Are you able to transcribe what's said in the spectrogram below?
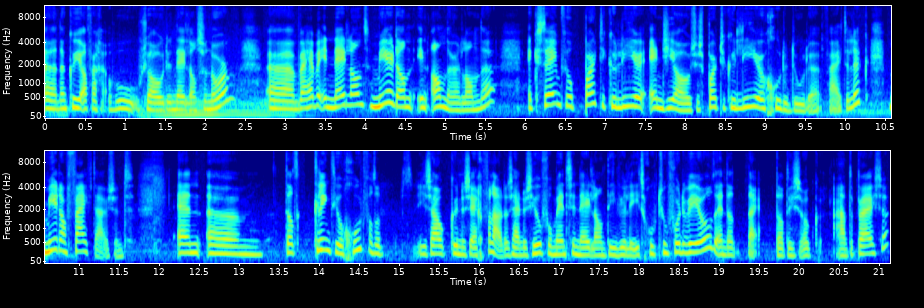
uh, dan kun je afvragen, hoezo de Nederlandse norm? Uh, wij hebben in Nederland meer dan in andere landen extreem veel particulier NGO's, dus particulier goede doelen feitelijk. Meer dan 5000. En um, dat klinkt heel goed, want het, je zou kunnen zeggen van nou, er zijn dus heel veel mensen in Nederland die willen iets goed doen voor de wereld. En dat, nou ja, dat is ook aan te prijzen.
